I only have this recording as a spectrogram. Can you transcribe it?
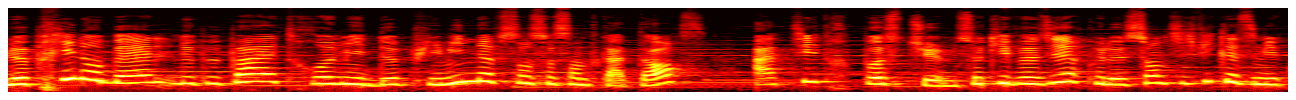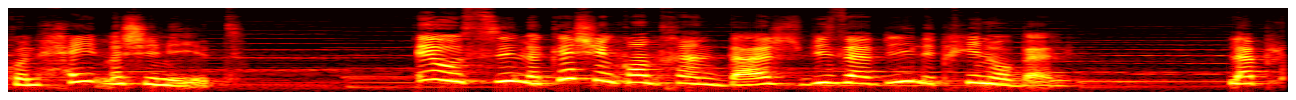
Le prix Nobel ne peut pas être remis depuis 1974 à titre posthume, ce qui veut dire que le scientifique. Et aussi, il a une contrainte d'âge vis-à-vis les prix Nobel. La plus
